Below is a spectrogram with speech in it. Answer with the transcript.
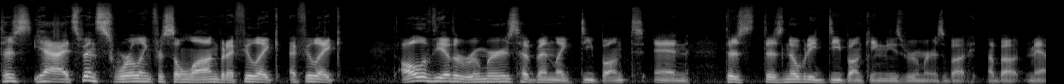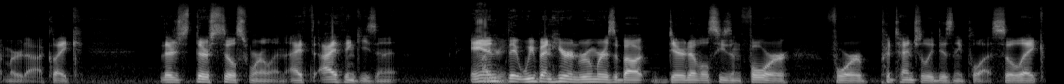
There's yeah, it's been swirling for so long, but I feel like I feel like all of the other rumors have been like debunked, and there's there's nobody debunking these rumors about about Matt Murdock. Like there's they're still swirling. I th- I think he's in it, and that we've been hearing rumors about Daredevil season four for potentially Disney Plus. So like,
